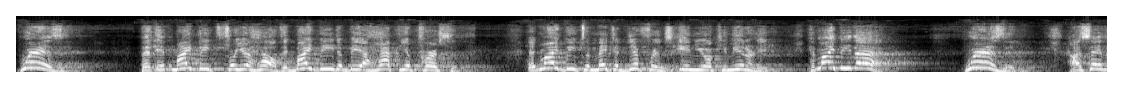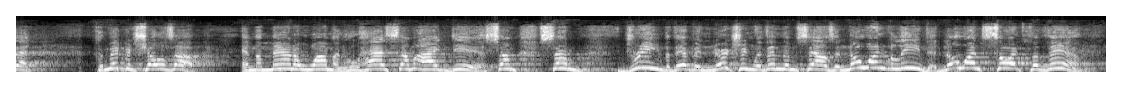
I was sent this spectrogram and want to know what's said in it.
Where is it? That it might be for your health. It might be to be a happier person. It might be to make a difference in your community. It might be that. Where is it? I say that commitment shows up. And the man or woman who has some idea, some, some dream that they've been nurturing within themselves and no one believed it. No one saw it for them.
